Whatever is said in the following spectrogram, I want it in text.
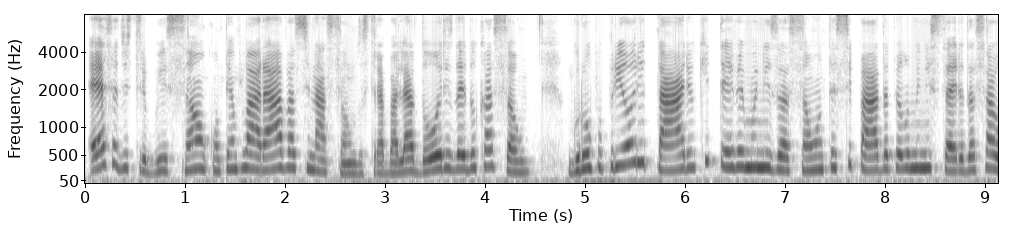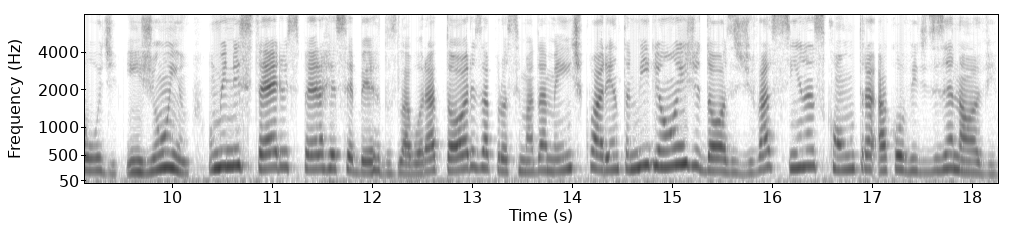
Essa distribuição contemplará a vacinação dos trabalhadores da educação, grupo prioritário que teve a imunização antecipada pelo Ministério da Saúde. Em junho, o Ministério espera receber dos laboratórios aproximadamente 40 milhões de doses de vacinas contra a Covid-19.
